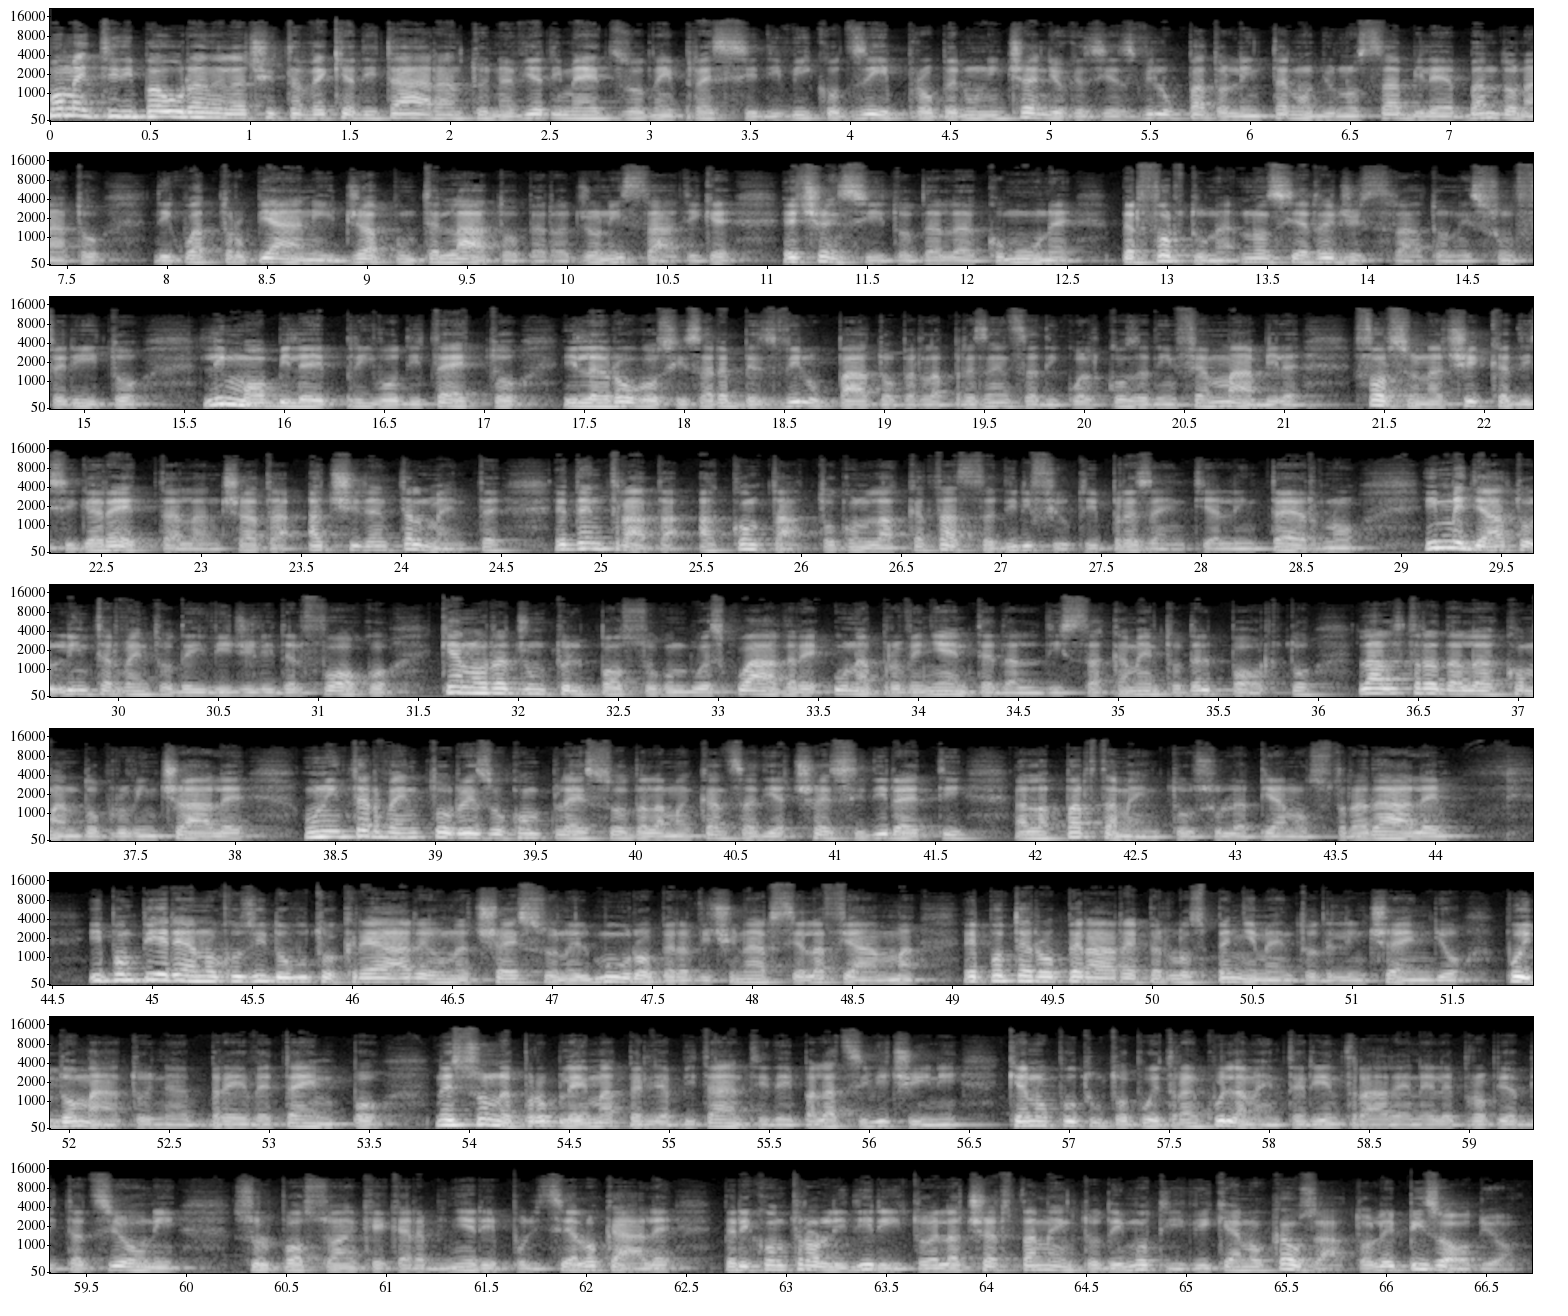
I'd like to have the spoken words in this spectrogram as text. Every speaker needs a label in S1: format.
S1: Momenti di paura nella città vecchia di Taranto, in via di mezzo nei pressi di Vico Zippro, per un incendio che si è sviluppato all'interno di uno stabile abbandonato di quattro piani, già puntellato per ragioni statiche e censito dal comune. Per fortuna non si è registrato nessun ferito. L'immobile è privo di tetto, il rogo si sarebbe sviluppato per la presenza di qualcosa di infiammabile, forse una cicca di sigaretta lanciata accidentalmente ed entrata a contatto con la catasta di rifiuti presenti all'interno. Immediato l'interno l'intervento dei vigili del fuoco, che hanno raggiunto il posto con due squadre, una proveniente dal distaccamento del porto, l'altra dal comando provinciale, un intervento reso complesso dalla mancanza di accessi diretti all'appartamento sul piano stradale. I pompieri hanno così dovuto creare un accesso nel muro per avvicinarsi alla fiamma e poter operare per lo spegnimento dell'incendio, poi domato in breve tempo. Nessun problema per gli abitanti dei palazzi vicini che hanno potuto poi tranquillamente rientrare nelle proprie abitazioni. Sul posto anche carabinieri e polizia locale per i controlli di rito e l'accertamento dei motivi che hanno causato l'episodio.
